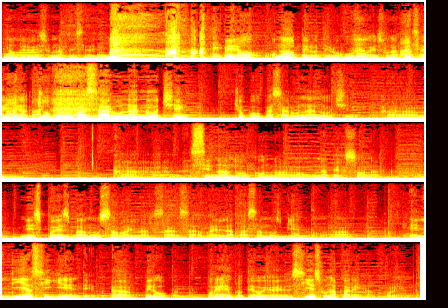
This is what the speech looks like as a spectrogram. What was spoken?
No, pero es una pesadilla. pero, no, pero te lo juro, es una pesadilla. Yo puedo pasar una noche, yo puedo pasar una noche cenando con ah, una persona. Después vamos a bailar salsa, la pasamos bien. ah, el día siguiente, ah, pero, por ejemplo, te doy, eh, si es una pareja, por ejemplo.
